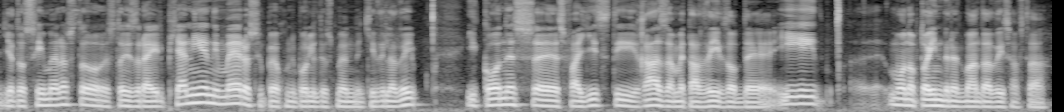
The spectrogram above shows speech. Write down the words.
για το σήμερα στο, στο Ισραήλ. Ποια είναι η ενημέρωση που έχουν οι πολίτες που μένουν εκεί, Δηλαδή, εικόνες σφαγής στη Γάζα μεταδίδονται ή ε, μόνο από το ίντερνετ μπορεί να τα δεις αυτά;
